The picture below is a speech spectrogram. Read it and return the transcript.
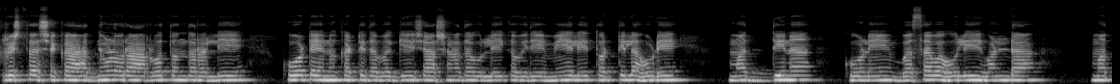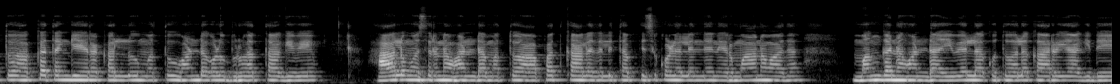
ಕ್ರಿಸ್ತ ಶಕ ಹದಿನೇಳುನೂರ ಅರವತ್ತೊಂದರಲ್ಲಿ ಕೋಟೆಯನ್ನು ಕಟ್ಟಿದ ಬಗ್ಗೆ ಶಾಸನದ ಉಲ್ಲೇಖವಿದೆ. ಮೇಲೆ ತೊಟ್ಟಿಲ ಹುಡೆ, ಮದ್ದಿನ ಕೋಣೆ, ಬಸವ ಹುಲಿ ಹೊಂಡ ಮತ್ತು ಅಕ್ಕ-ತಂಗಿಯರ ಕಲ್ಲು ಮತ್ತು ಹೊಂಡಗಳು ಬೃಹತ್ತಾಗಿವೆ. ಹಾಲು ಮೊಸರಿನ ಹೊಂಡ ಮತ್ತು ಆಪತ್ಕಾಲದಲ್ಲಿ ತಪ್ಪಿಸಿಕೊಳ್ಳಲೆಂದೇ ನಿರ್ಮಾಣವಾದ ಮಂಗನ ಹೊಂಡ ಇವೆಲ್ಲ ಕುತೂಹಲಕಾರಿಯಾಗಿದೆ.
